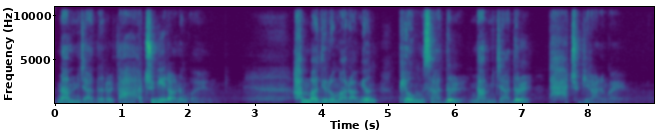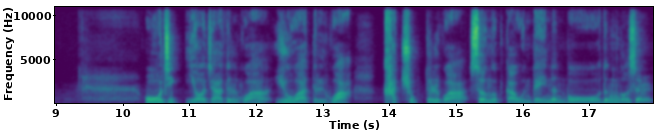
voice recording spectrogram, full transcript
남자들을 다 죽이라는 거예요. 한마디로 말하면 병사들, 남자들 다 죽이라는 거예요. 오직 여자들과 유아들과 가축들과 성읍 가운데 있는 모든 것을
